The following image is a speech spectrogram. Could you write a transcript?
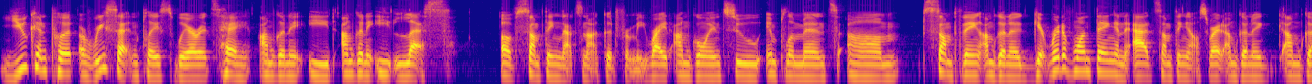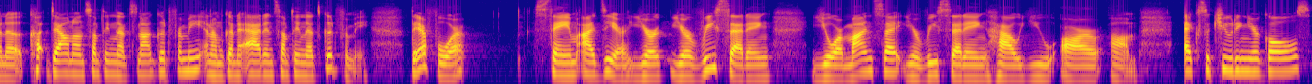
you can put a reset in place where it's, hey, I'm going to eat, I'm going to eat less of something that's not good for me, right? I'm going to implement, um, something i'm going to get rid of one thing and add something else right? I'm going to i'm going to cut down on something that's not good for me and i'm going to add in something that's good for me. Therefore same idea. You're you're resetting your mindset. You're resetting how you are um, executing your goals.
